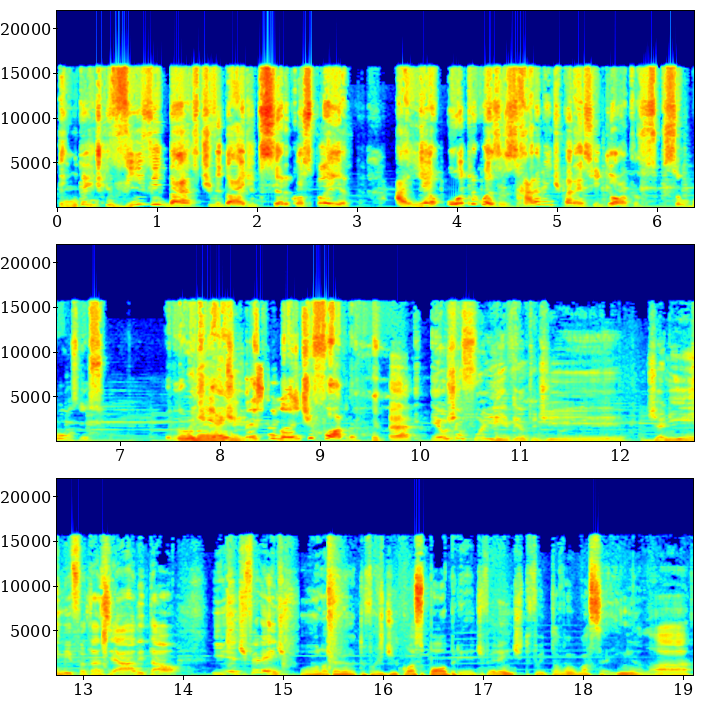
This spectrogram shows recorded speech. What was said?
tem muita gente que vive da atividade de ser cosplayer. Aí é outra coisa, eles raramente parecem idiotas os que são bons nisso. Eles Normalmente Normalmente- é impressionante e foda. É? Eu já fui em evento de, de anime, fantasiado e tal, e é diferente. Ô, Lateral, tu foi de cos pobre, é diferente. Tu foi, tava uma sainha lá,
